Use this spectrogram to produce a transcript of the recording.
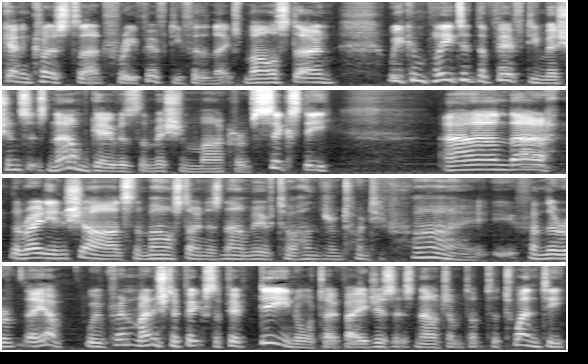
Getting close to that 350 for the next milestone. We completed the 50 missions. It's now gave us the mission marker of 60. And uh, the Radiant Shards, the milestone has now moved to 125. And there, yeah, we've managed to fix the 15 autophages. It's now jumped up to 20.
